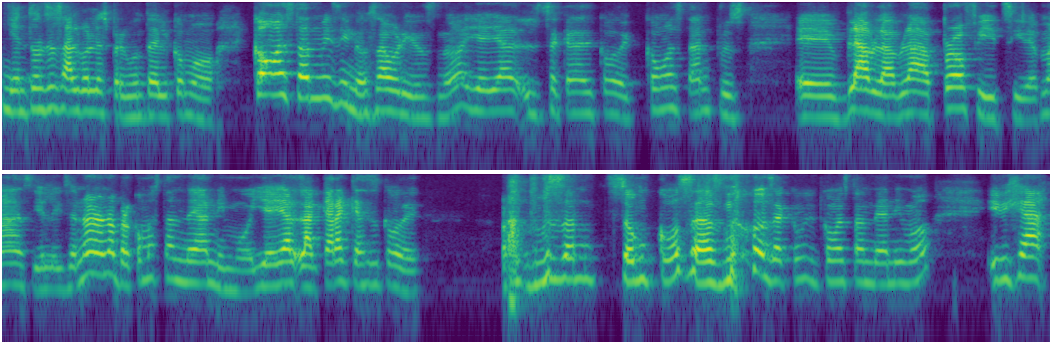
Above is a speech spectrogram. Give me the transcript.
Y entonces algo les pregunta él como, ¿cómo están mis dinosaurios? ¿no? Y ella se queda como de, ¿cómo están? Pues eh, bla, bla, bla, profits y demás. Y él le dice, no, no, no, pero ¿cómo están de ánimo? Y ella, la cara que hace es como de, pues son, son cosas, ¿no? O sea, ¿cómo, están de ánimo? Y dije, ah,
